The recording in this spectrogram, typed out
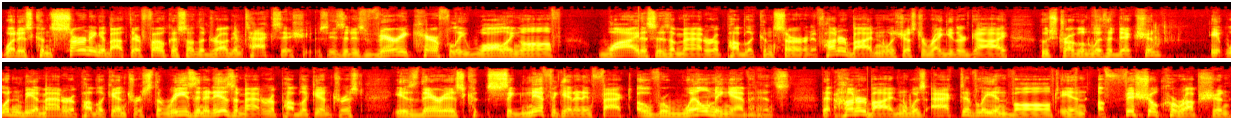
What is concerning about their focus on the drug and tax issues is it is very carefully walling off why this is a matter of public concern. If Hunter Biden was just a regular guy who struggled with addiction, it wouldn't be a matter of public interest. The reason it is a matter of public interest is there is significant and, in fact, overwhelming evidence that Hunter Biden was actively involved in official corruption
